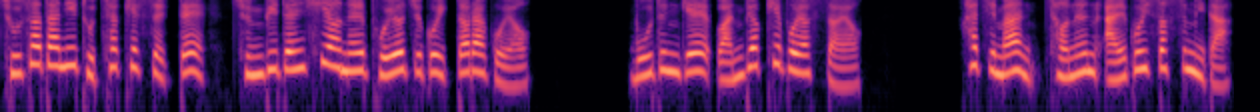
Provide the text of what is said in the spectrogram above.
조사단이 도착했을 때 준비된 시연을 보여주고 있더라고요. 모든 게 완벽해 보였어요. 하지만 저는 알고 있었습니다.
